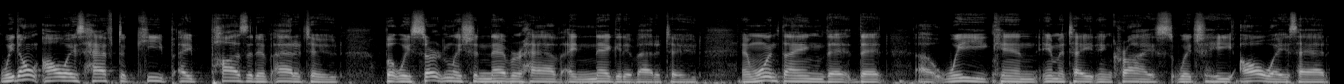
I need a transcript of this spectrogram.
We don't always have to keep a positive attitude, but we certainly should never have a negative attitude. And one thing that that uh, we can imitate in Christ, which he always had,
